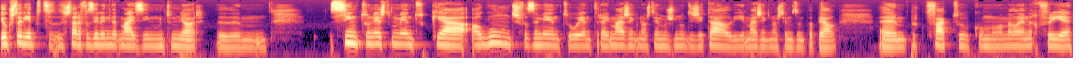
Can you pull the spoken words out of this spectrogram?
eu gostaria de estar a fazer ainda mais e muito melhor. Um, sinto neste momento que há algum desfazamento entre a imagem que nós temos no digital e a imagem que nós temos no papel, um, porque de facto, como a Malena referia,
